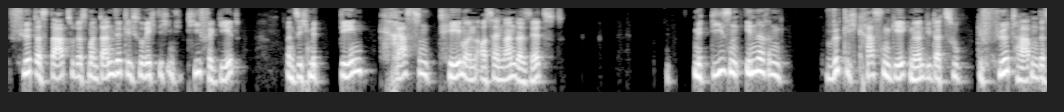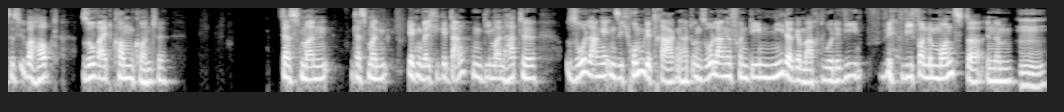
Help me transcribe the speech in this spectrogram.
führt das dazu, dass man dann wirklich so richtig in die Tiefe geht und sich mit den krassen Themen auseinandersetzt, mit diesen inneren, wirklich krassen Gegnern, die dazu geführt haben, dass es überhaupt so weit kommen konnte. Dass man, dass man irgendwelche Gedanken, die man hatte, so lange in sich rumgetragen hat und so lange von denen niedergemacht wurde, wie, wie, wie von einem Monster in einem mhm.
